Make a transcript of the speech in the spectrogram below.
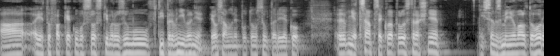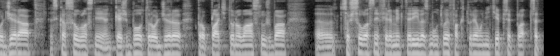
a je to fakt jako o selském rozumu v té první vlně. Jo, samozřejmě potom jsou tady jako... Mě třeba překvapilo strašně, když jsem zmiňoval toho Rogera, dneska jsou vlastně jen Cashbot, Roger, Proplať to nová služba, eh, což jsou vlastně firmy, které vezmou tvoje faktury a oni ti je, přepla, před,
